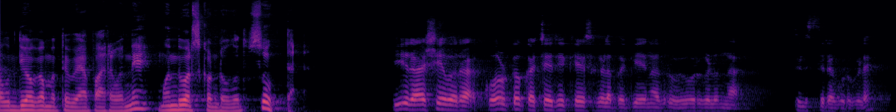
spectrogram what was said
ಉದ್ಯೋಗ ಮತ್ತು ವ್ಯಾಪಾರವನ್ನೇ ಮುಂದುವರಿಸ್ಕೊಂಡು ಹೋಗೋದು ಸೂಕ್ತ. ಈ ರಾಶಿಯವರ ಕೋರ್ಟು ಕಚೇರಿ ಕೇಸ್ಗಳ ಬಗ್ಗೆ ಏನಾದರೂ ವಿವರಗಳನ್ನು ತಿಳಿಸ್ತೀರಾ ಗುರುಗಳೇ?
